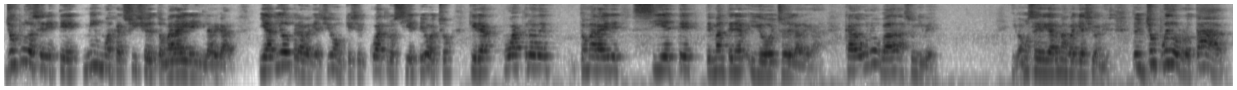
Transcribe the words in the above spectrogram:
yo puedo hacer este mismo ejercicio de tomar aire y largar. Y había otra variación, que es el 4-7-8, que era 4 de tomar aire, 7 de mantener y 8 de largar. Cada uno va a su nivel. Y vamos a agregar más variaciones. Entonces yo puedo rotar.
